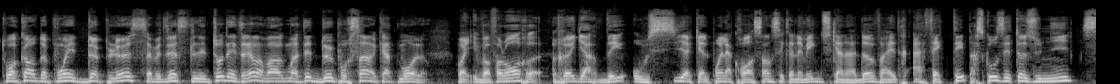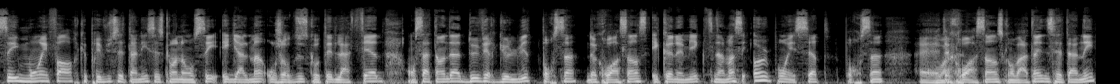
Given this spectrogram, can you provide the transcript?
trois quarts de points de plus, ça veut dire que les taux d'intérêt vont augmenter de 2% en quatre mois. Là. Oui, il va falloir regarder aussi à quel point la croissance économique du Canada va être affectée parce qu'aux États-Unis, c'est moins fort que prévu cette année. C'est ce qu'on annoncé également aujourd'hui du côté de la Fed. On s'attendait à 2,8% de croissance économique. Finalement, c'est 1,7% euh, de croissance qu'on va atteindre cette année.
